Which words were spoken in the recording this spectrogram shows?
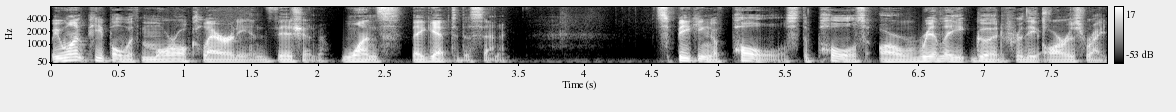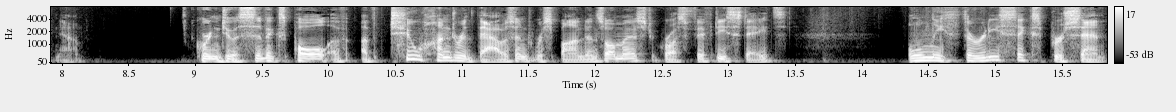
we want people with moral clarity and vision once they get to the Senate. Speaking of polls, the polls are really good for the R's right now. According to a Civiqs poll of, of 200,000 respondents almost across 50 states, only 36%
